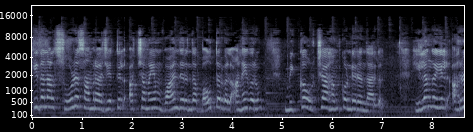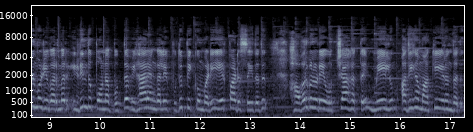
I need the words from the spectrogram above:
இதனால் சோழ சாம்ராஜ்யத்தில் அச்சமயம் வாழ்ந்திருந்த பௌத்தர்கள் அனைவரும் மிக்க உற்சாகம் கொண்டிருந்தார்கள். இலங்கையில் அருள்மொழிவர்மர் இடிந்து போன புத்த விகாரங்களை புதுப்பிக்கும்படி ஏற்பாடு செய்தது அவர்களுடைய உற்சாகத்தை மேலும் அதிகமாக்கி இருந்தது.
